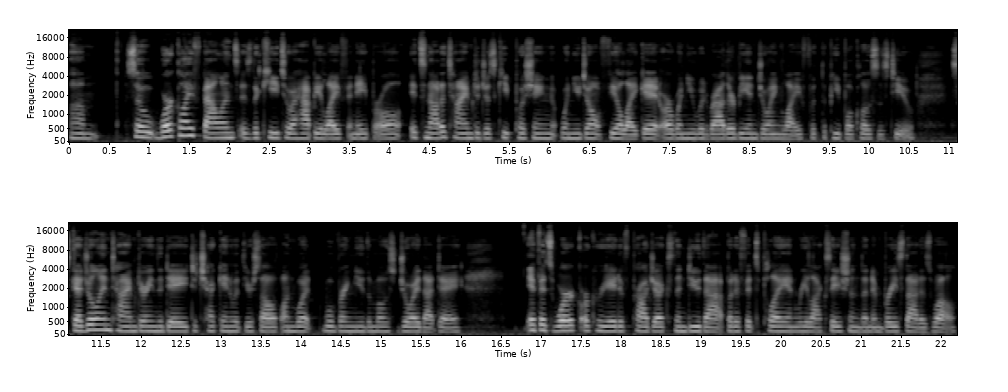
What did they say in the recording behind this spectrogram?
Um, so, work life balance is the key to a happy life in April. It's not a time to just keep pushing when you don't feel like it or when you would rather be enjoying life with the people closest to you. Schedule in time during the day to check in with yourself on what will bring you the most joy that day. If it's work or creative projects, then do that. But if it's play and relaxation, then embrace that as well.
